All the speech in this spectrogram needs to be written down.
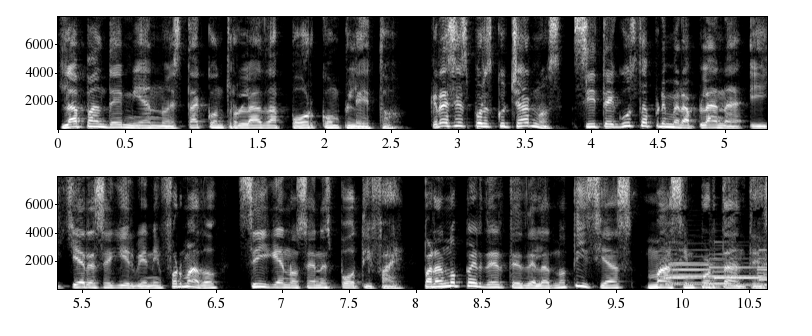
la pandemia no está controlada por completo. Gracias por escucharnos. Si te gusta Primera Plana y quieres seguir bien informado, síguenos en Spotify para no perderte de las noticias más importantes.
